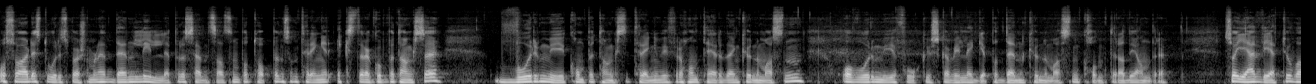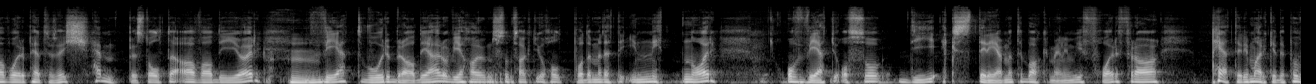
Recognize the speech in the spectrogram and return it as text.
Og så er det store spørsmålet den lille prosentsatsen på toppen som trenger ekstra kompetanse. Hvor mye kompetanse trenger vi for å håndtere den kundemassen, og hvor mye fokus skal vi legge på den kundemassen kontra de andre. Så jeg vet jo hva våre PT-er er kjempestolte av hva de gjør. Vet hvor bra de er. Og vi har jo som sagt jo holdt på det med dette i 19 år. Og vet jo også de ekstreme tilbakemeldingene vi får fra PT-er i markedet på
